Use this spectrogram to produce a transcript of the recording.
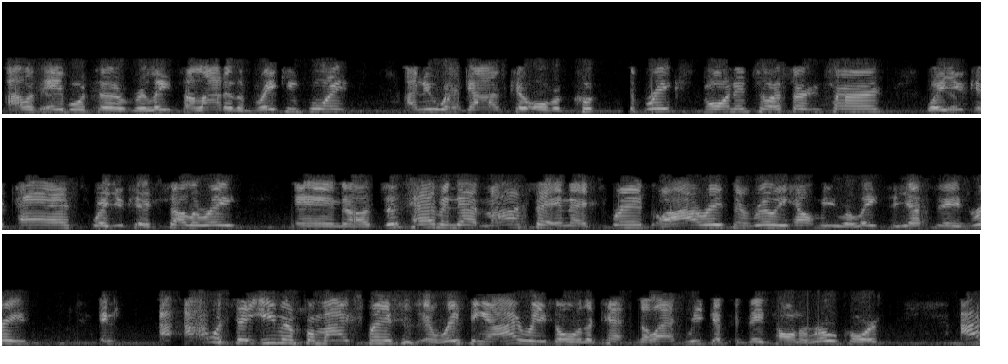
I was able to relate to a lot of the braking points I knew where guys could overcook the brakes going into a certain turn, where you could pass, where you could accelerate. And uh, just having that mindset and that experience on iRacing really helped me relate to yesterday's race. And I, I would say, even from my experiences in racing and iRace over the the last week at the Daytona Road Course, I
